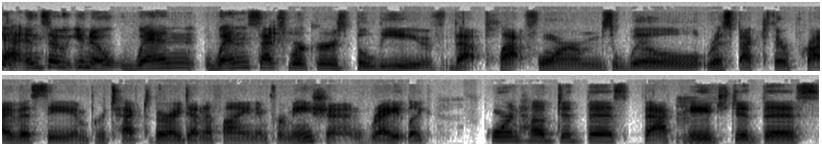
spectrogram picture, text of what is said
Yeah, and so you know when when sex workers believe that platforms will respect their privacy and protect their identifying information, right? Like Pornhub did this, Backpage did this,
